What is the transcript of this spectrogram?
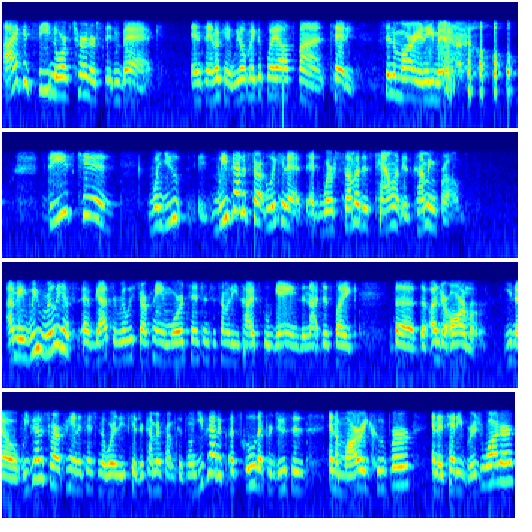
I could see Norv Turner sitting back and saying, okay, we don't make the playoffs, fine. Teddy, send Amari an email. These kids, when you, we've got to start looking at at where some of this talent is coming from. I mean, we really have have got to really start paying more attention to some of these high school games and not just like the the Under Armour. You know, we've got to start paying attention to where these kids are coming from because when you've got a, a school that produces an Amari Cooper and a Teddy Bridgewater,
